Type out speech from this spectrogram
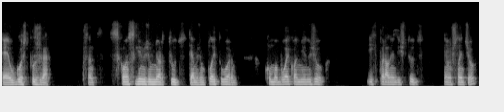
é o gosto por jogar. Portanto, se conseguirmos o melhor de tudo, temos um play to earn com uma boa economia no jogo e que, para além disto tudo, é um excelente jogo,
